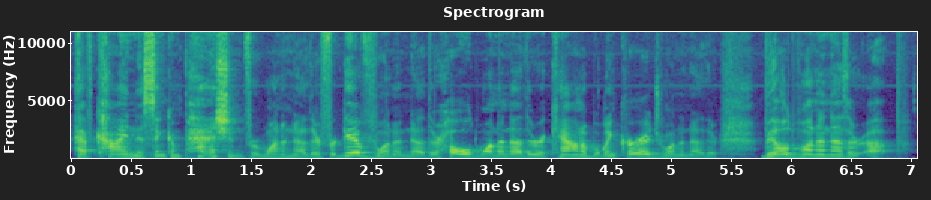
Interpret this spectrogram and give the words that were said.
have kindness and compassion for one another, forgive one another, hold one another accountable, encourage one another, build one another up.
